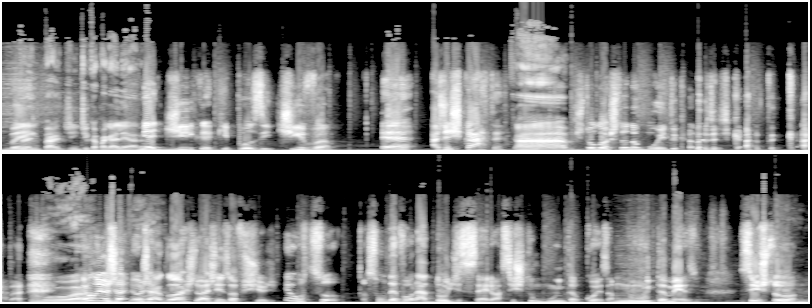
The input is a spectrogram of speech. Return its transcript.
Bem, Pra, pra, de indica pra galera. minha dica aqui positiva é Agente Carter. Ah, Estou gostando muito, cara, da Agente Carter, cara. boa. Eu, eu, já, boa. eu já gosto do Agents of Shield. Eu sou, eu sou um devorador de série, eu assisto muita coisa, muita mesmo. Assisto Uhum.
